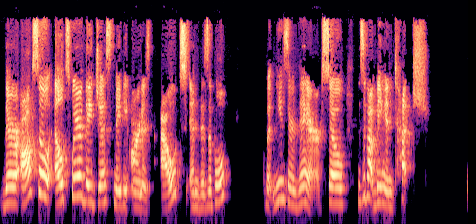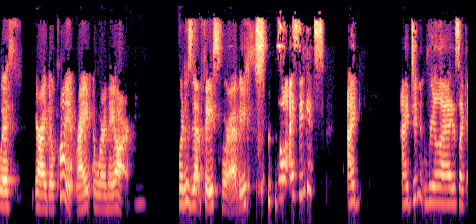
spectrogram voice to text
they're also elsewhere, they just maybe aren't as out and visible, but means they're there. So this is about being in touch with your ideal client, right? And where they are. What is that face for, Abi? well, I think it's I I didn't realize like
